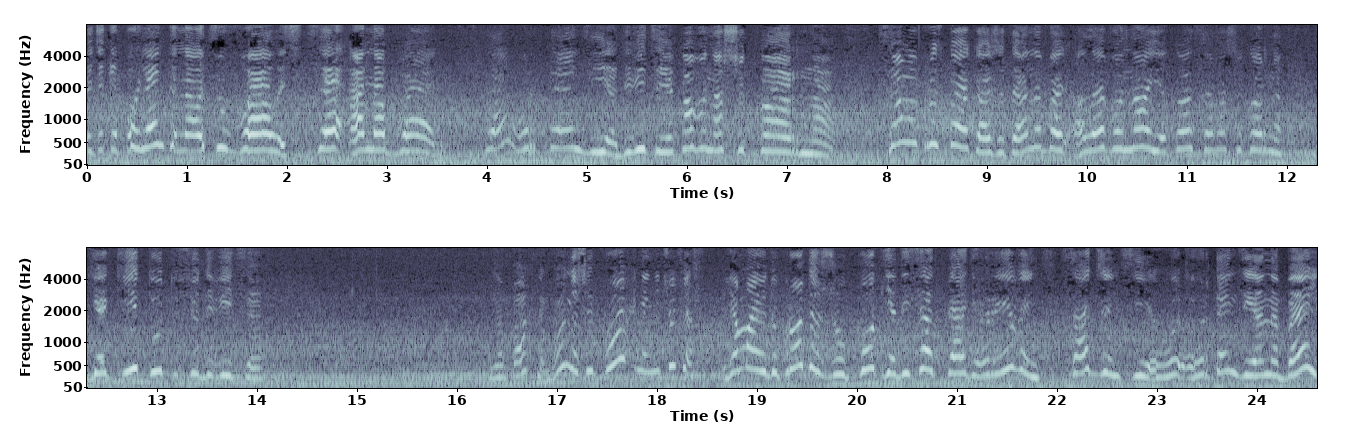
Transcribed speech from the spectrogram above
Ви тільки погляньте на оцю велич. Це Анабель. Це гортензія. Дивіться, яка вона шикарна. Саме проста, кажете, Анабель, але вона яка сама шикарна. Які тут усю дивіться. Ну пахне, воно ще й пахне, нічого. себе. Я маю до продажу по 55 гривень саджанці гортензії Анабель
